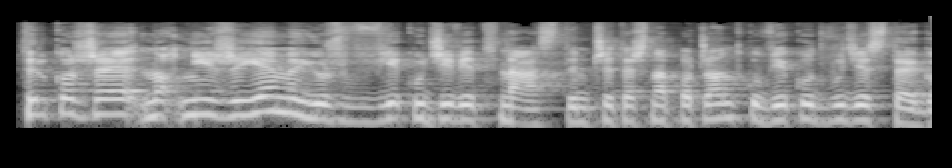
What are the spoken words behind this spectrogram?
tylko że no, nie żyjemy już w wieku XIX, czy też na początku wieku XX,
